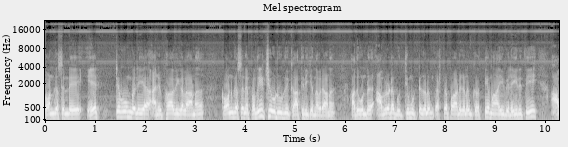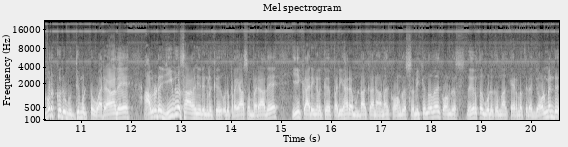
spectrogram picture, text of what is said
കോൺഗ്രസിന്റെ ഏറ്റവും വലിയ അനുഭാവികളാണ് കോൺഗ്രസിനെ പ്രതീക്ഷയോടുകൂടി കാത്തിരിക്കുന്നവരാണ്. അതുകൊണ്ട് അവരുടെ ബുദ്ധിമുട്ടുകളും കഷ്ടപ്പാടുകളും കൃത്യമായി വിലയിരുത്തി അവർക്കൊരു ബുദ്ധിമുട്ട് വരാതെ അവരുടെ ജീവിത സാഹചര്യങ്ങൾക്ക് ഒരു പ്രയാസം വരാതെ ഈ കാര്യങ്ങൾക്ക് പരിഹാരമുണ്ടാക്കാനാണ് കോൺഗ്രസ് ശ്രമിക്കുന്നത്. കോൺഗ്രസ് നേതൃത്വം കൊടുക്കുന്ന കേരളത്തിലെ ഗവൺമെന്റ്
